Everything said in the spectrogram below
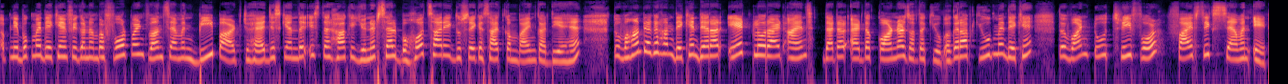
अपनी बुक में देखें फिगर नंबर 4.17 बी पार्ट जो है, जिसके अंदर इस तरह के यूनिट सेल बहुत सारे एक दूसरे के साथ कंबाइन कर दिए हैं तो वहाँ पे अगर हम देखें there are at chloride ions that are at the corners of the cube अगर आप क्यूब में देखें तो one two three four five six seven eight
